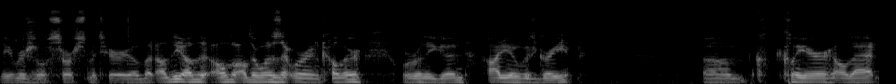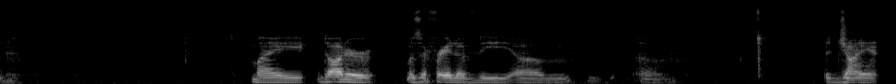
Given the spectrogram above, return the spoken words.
the original source material. But all the other all the other ones that were in color were really good. Audio was great um, clear, all that. My daughter was afraid of the um, um, the giant.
